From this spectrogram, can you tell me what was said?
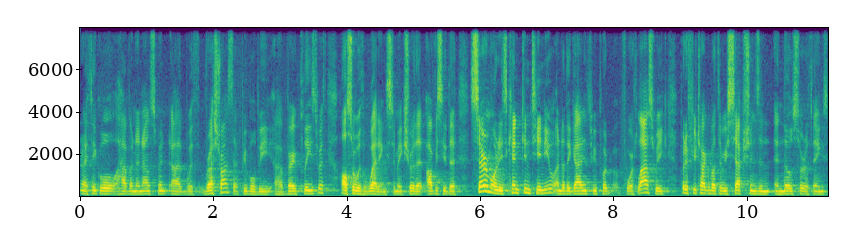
I think we'll have an announcement uh, with restaurants that people will be uh, very pleased with also with weddings to make sure that obviously the ceremonies can continue under the guidance we put forth last week. But if you're talking about the receptions and, and those sort of things,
